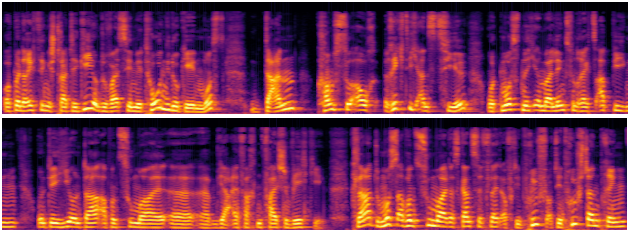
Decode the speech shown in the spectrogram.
und mit der richtigen Strategie und du weißt die Methoden, die du gehen musst, dann kommst du auch richtig ans Ziel und musst nicht immer links und rechts abbiegen und dir hier und da ab und zu mal äh, äh, ja einfach einen falschen Weg gehen. Klar, du musst ab und zu mal das Ganze vielleicht auf, die Prüf, auf den Prüfstand bringen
